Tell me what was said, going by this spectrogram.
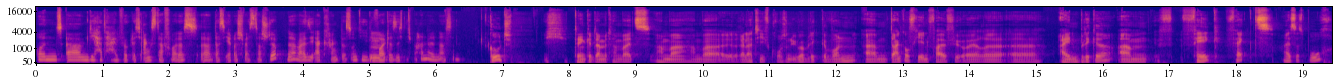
und ähm, die hat halt wirklich Angst davor, dass, äh, dass ihre Schwester stirbt, ne? weil sie erkrankt ist und die, die mhm. wollte sich nicht behandeln lassen. Gut. Ich denke, damit haben wir jetzt haben wir, haben wir relativ großen Überblick gewonnen. Ähm, danke auf jeden Fall für eure äh, Einblicke. Ähm, Fake Facts heißt das Buch.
